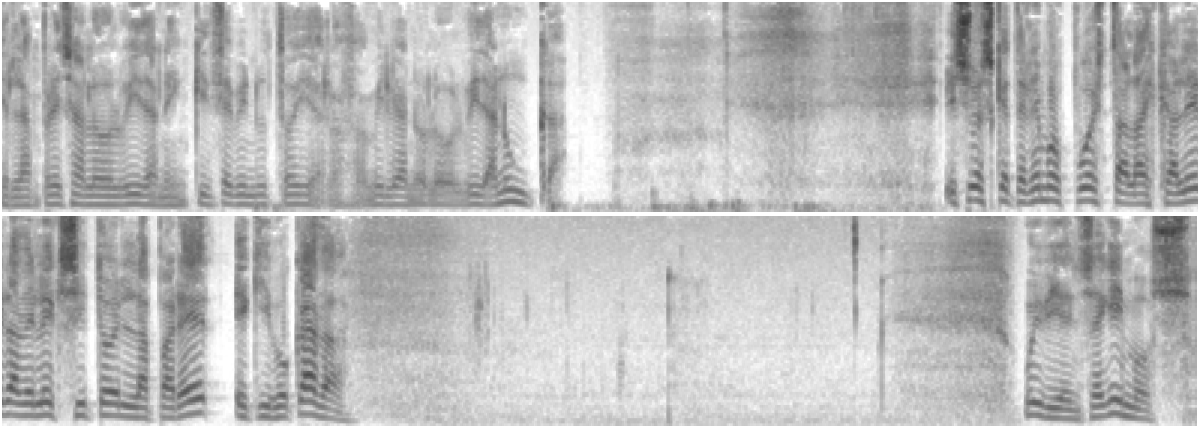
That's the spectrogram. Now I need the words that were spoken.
y en la empresa lo olvidan en 15 minutos y a la familia no lo olvida nunca. Eso es que tenemos puesta la escalera del éxito en la pared equivocada. Muy bien, seguimos.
